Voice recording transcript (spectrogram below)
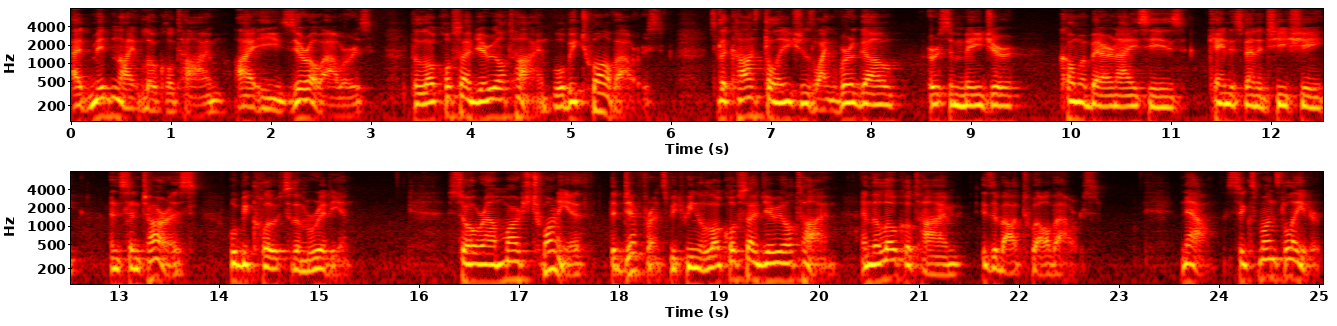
at midnight local time, i.e., zero hours, the local sidereal time will be 12 hours, so the constellations like Virgo, Ursa Major, Coma Berenices, Canis Venatici, and Centaurus will be close to the meridian. So around March 20th, the difference between the local sidereal time and the local time is about 12 hours. Now, six months later,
